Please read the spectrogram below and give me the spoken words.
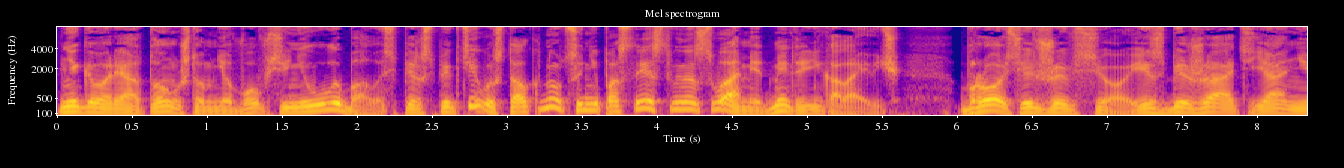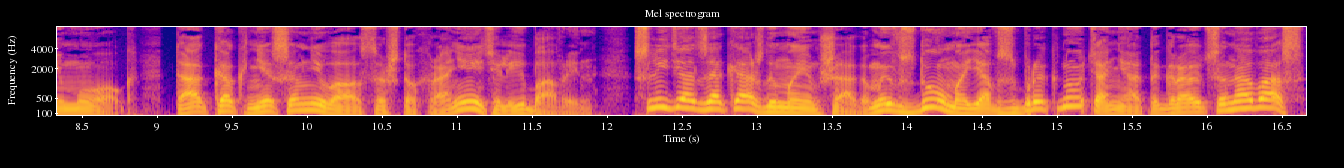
не говоря о том, что мне вовсе не улыбалась перспектива столкнуться непосредственно с вами, Дмитрий Николаевич. Бросить же все, избежать я не мог, так как не сомневался, что хранители и Баврин следят за каждым моим шагом, и вздумая я взбрыкнуть, они отыграются на вас».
